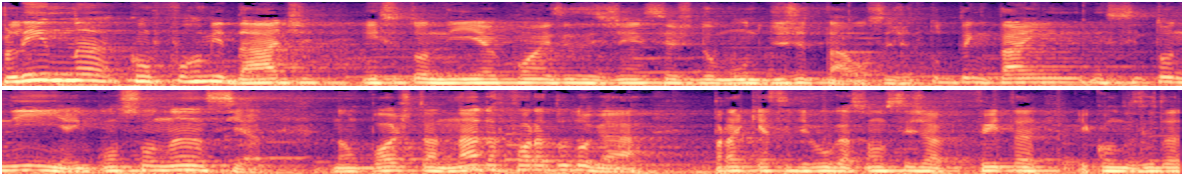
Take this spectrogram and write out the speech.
plena conformidade, em sintonia com as exigências do mundo digital. Ou seja, tudo tem que estar em, em sintonia, em consonância. Não pode estar nada fora do lugar para que essa divulgação seja feita e conduzida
